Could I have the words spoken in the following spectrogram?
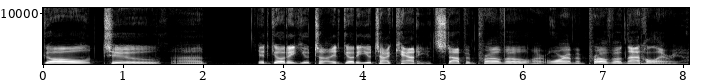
go to, uh, it'd go to Utah. It'd go to Utah County. It'd stop in Provo or Orem and Provo, and that whole area.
